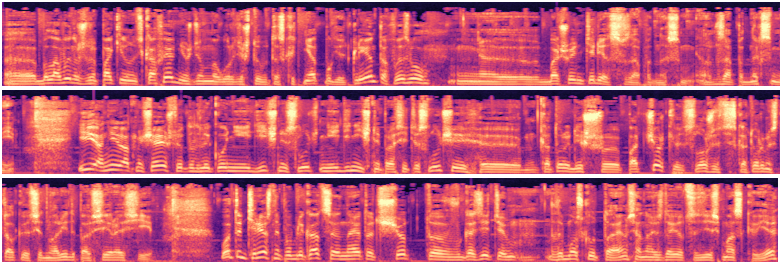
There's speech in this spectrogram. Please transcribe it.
э, была вынуждена покинуть кафе в Нижнем Новгороде, чтобы, так сказать, не отпугивать клиентов, вызвал э, большой интерес в западных, в западных СМИ. И они отмечают, что это далеко не единичный случай, не единичный, простите, случай, который лишь подчеркивает сложности, с которыми сталкиваются инвалиды по всей России. Вот интересная публикация на этот счет в газете The Moscow Times, она издается здесь в Москве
